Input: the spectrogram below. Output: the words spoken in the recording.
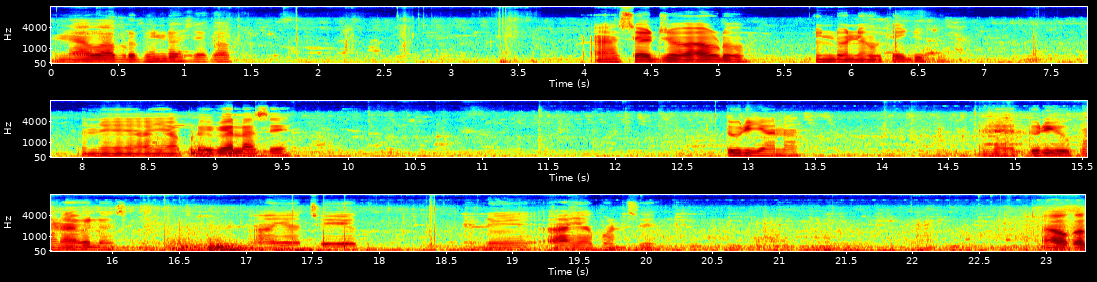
અને આવો આપડો ભીંડો છે કાક. આ સાઈડ જો આવડો ભીંડો ને એવું થઈ ગયું છે. અને અહીંયા આપણે વેલા છે. તુરિયાના. અને તુરિયું પણ આવેલા છે. અહીંયા છે એક અને અહીંયા પણ છે. આવો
